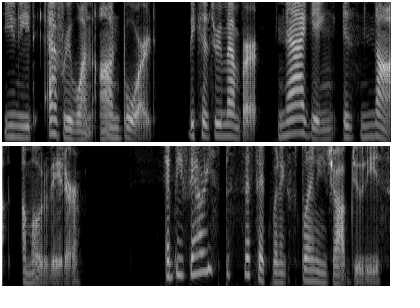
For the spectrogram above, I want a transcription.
you need everyone on board. Because remember, nagging is not a motivator. And be very specific when explaining job duties.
